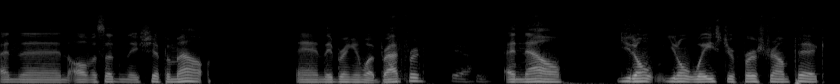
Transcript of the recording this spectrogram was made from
And then all of a sudden they ship him out, and they bring in what Bradford, Yeah. and now you don't you don't waste your first round pick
